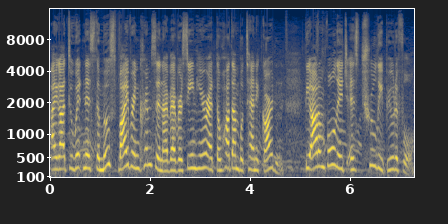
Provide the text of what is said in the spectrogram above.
I got to witness the most vibrant crimson I've ever seen here at the Hwadam Botanic Garden. The autumn foliage is truly beautiful.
